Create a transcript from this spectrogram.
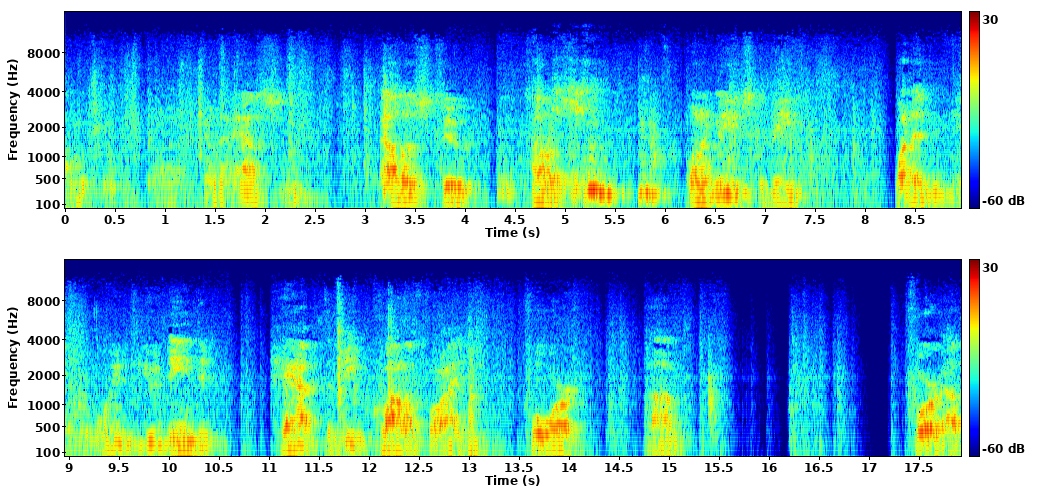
I'm uh, going to ask Alice to tell us what it means to be, what it, what you need to have to be qualified for um, for uh,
